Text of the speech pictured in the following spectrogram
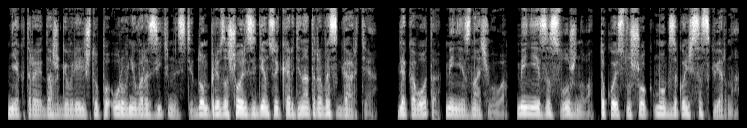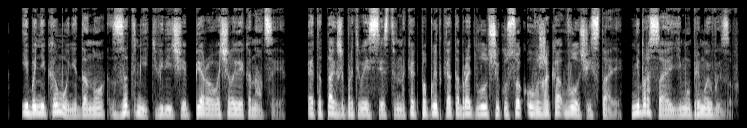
Некоторые даже говорили, что по уровню выразительности дом превзошел резиденцию координатора в Эсгарте. Для кого-то, менее значимого, менее заслуженного, такой слушок мог закончиться скверно, ибо никому не дано затмить величие первого человека нации. Это так же противоестественно, как попытка отобрать лучший кусок у вожака волчьей стаи, не бросая ему прямой вызов.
